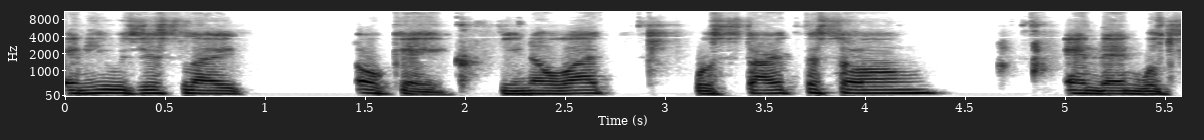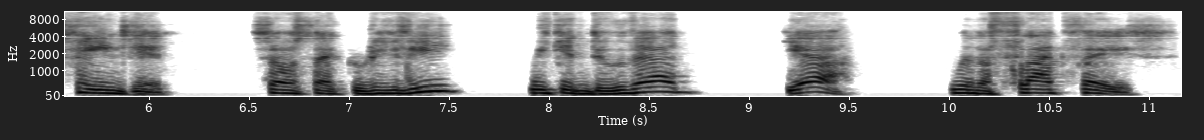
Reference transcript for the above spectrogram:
And he was just like, okay, you know what? We'll start the song and then we'll change it. So I was like, really? We can do that? Yeah, with a flat face.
